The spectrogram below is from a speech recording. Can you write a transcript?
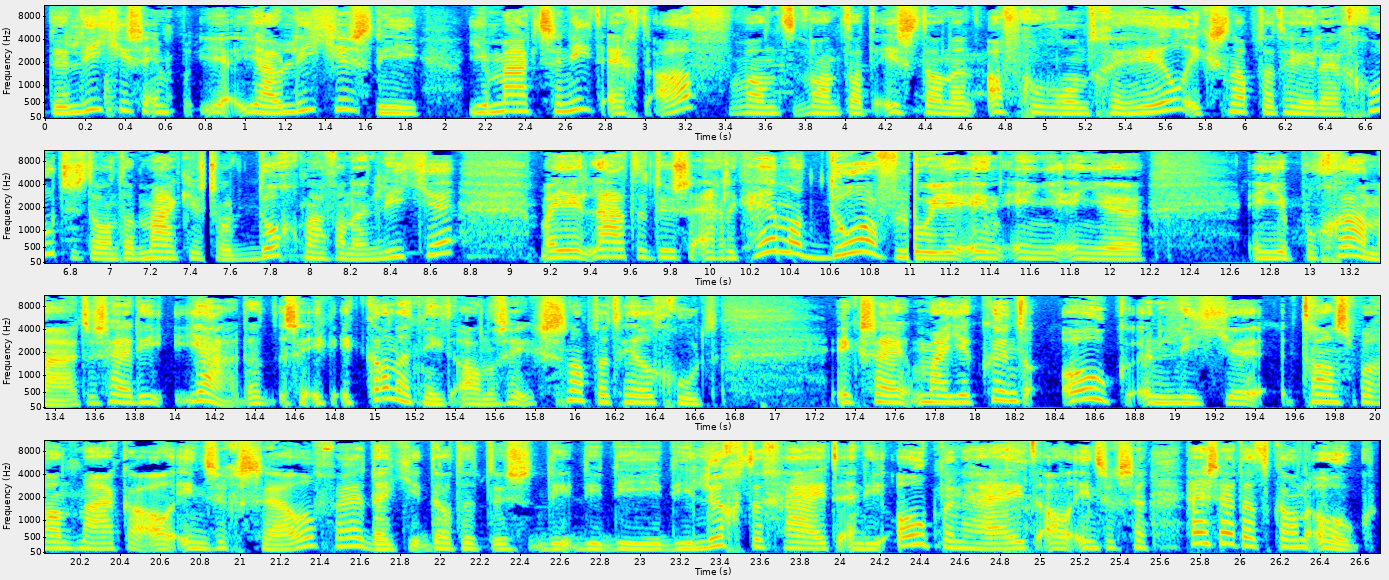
de liedjes, in, jouw liedjes, die, je maakt ze niet echt af. Want, want dat is dan een afgerond geheel. Ik snap dat heel erg goed. Dus dan, dan maak je een soort dogma van een liedje. Maar je laat het dus eigenlijk helemaal doorvloeien in, in, je, in, je, in je programma. Toen zei hij, ja, dat, ik, ik kan het niet anders. Ik snap dat heel goed. Ik zei, maar je kunt ook een liedje transparant maken al in zichzelf. Hè? Dat, je, dat het dus die, die, die, die luchtigheid en die openheid al in zichzelf... Hij zei, dat kan ook.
